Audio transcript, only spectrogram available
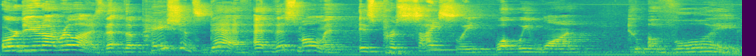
Or do you not realize that the patient's death at this moment is precisely what we want to avoid?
